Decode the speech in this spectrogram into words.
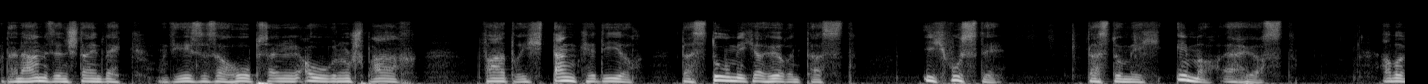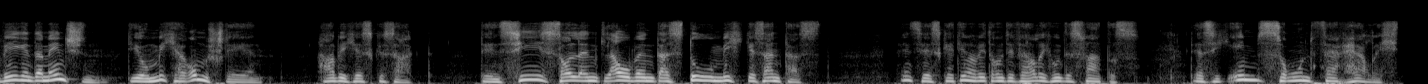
Und dann nahmen sie den Stein weg. Und Jesus erhob seine Augen und sprach, Vater, ich danke dir, dass du mich erhören hast. Ich wusste, dass du mich immer erhörst. Aber wegen der Menschen, die um mich herumstehen, habe ich es gesagt, denn sie sollen glauben, dass du mich gesandt hast. Sie, es geht immer wieder um die Verherrlichung des Vaters, der sich im Sohn verherrlicht.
